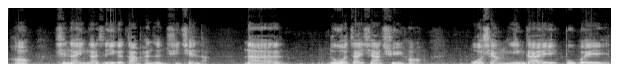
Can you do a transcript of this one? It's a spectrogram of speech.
哈，现在应该是一个大盘整区间了。那如果再下去哈，我想应该不会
